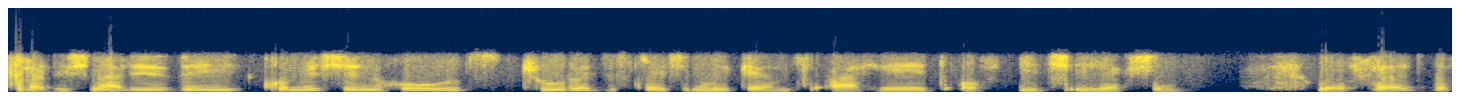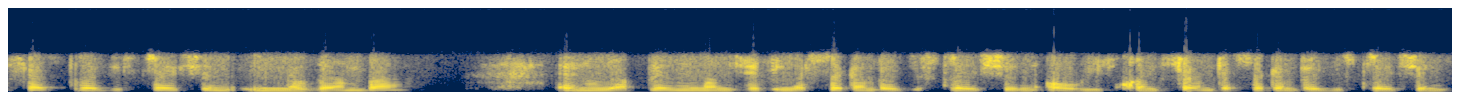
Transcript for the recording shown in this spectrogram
Traditionally, the Commission holds two registration weekends ahead of each election. We have held the first registration in November, and we are planning on having a second registration, or we've confirmed a second registration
